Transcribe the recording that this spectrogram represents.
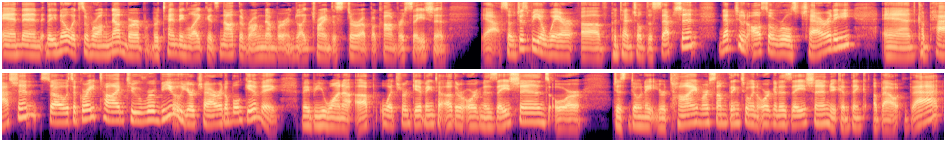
and then they know it's the wrong number, but pretending like it's not the wrong number and like trying to stir up a conversation. Yeah, so just be aware of potential deception. Neptune also rules charity and compassion. So it's a great time to review your charitable giving. Maybe you want to up what you're giving to other organizations or just donate your time or something to an organization. You can think about that.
